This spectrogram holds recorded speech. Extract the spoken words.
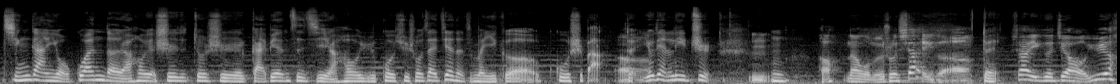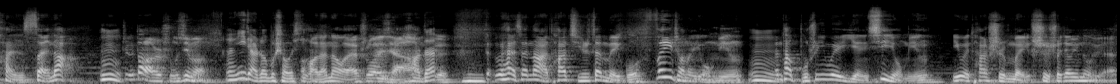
情感有关的，然后也是就是改变自己，然后与过去说再见的这么一个故事吧。对啊，有点励志。嗯嗯。好，那我们说下一个啊，对，下一个叫约翰塞纳。嗯这个大老师熟悉吗？嗯，一点都不熟悉。好的，那我来说一下啊。好的对，约翰塞纳他其实在美国非常的有名，嗯，但他不是因为演戏有名，因为他是美式摔跤运动员。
